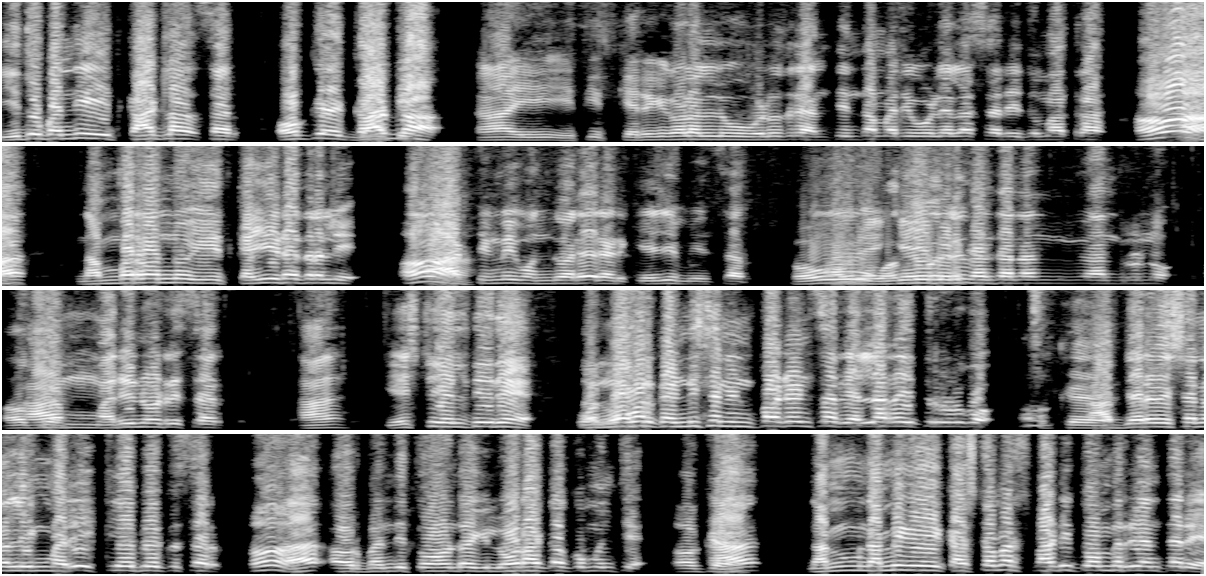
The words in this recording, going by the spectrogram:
ಇದು ಬಂದು ಇದ್ ಕಾಟ್ಲಾ ಸರ್ ಓಕೆ ಕಾಟ್ಲಾ. ಈ- ಇದ್- ಇದ್ ಕೆರೆಗಳಲ್ಲಿ ಉಳಿದ್ರೆ ಅಂತಿಂತ ಮರಿ ಉಳಿಯಲ್ಲ ಸರ್ ಇದು ಮಾತ್ರ. ಹಾ. ನಂಬರ್ ಅನ್ನು ಇದ್ ಕೈ ಇಡೋದ್ರಲ್ಲಿ. ಆರ್ ತಿಂಗಳಿಗೆ ಒಂದೂವರೆ ಎರಡು ಕೆಜಿ ಮೀನ್ ಸರ್ ಅಂದ್ರು ಮರಿ ನೋಡ್ರಿ ಸರ್ ಎಷ್ಟು ಎಷ್ಟು ಹೇಳ್ತಿದೆ one hour condition important sir ಎಲ್ಲ ರೈತರಿಗೂ. ಅಬ್ಸರ್ವೇಷನ್ ಅಲ್ಲಿ ಹಿಂಗ್ ಮರಿ ಇಕ್ಲೇಬೇಕು ಸರ್ ಹಾ. ಅವ್ರು ಬಂದು ತಗೊಂಡೋಗಿ ಲೋಡ್ ಹಾಕಕ್ಕೂ ಮುಂಚೆ. ನಮ್ ನಮಗೆ ಕಸ್ಟಮರ್ ಸ್ಪಾಟಿಗೆ ತಗೊಂಬರ್ರಿ ಅಂತಾರೆ.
